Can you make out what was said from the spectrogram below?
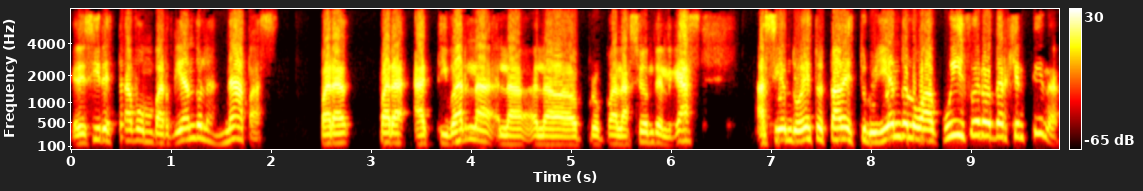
Es decir, está bombardeando las napas para, para activar la, la, propagación del gas. Haciendo esto está destruyendo los acuíferos de Argentina.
